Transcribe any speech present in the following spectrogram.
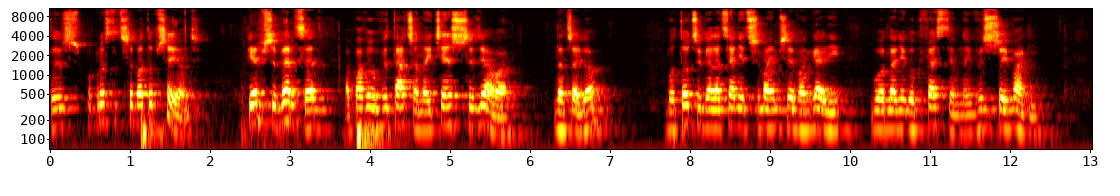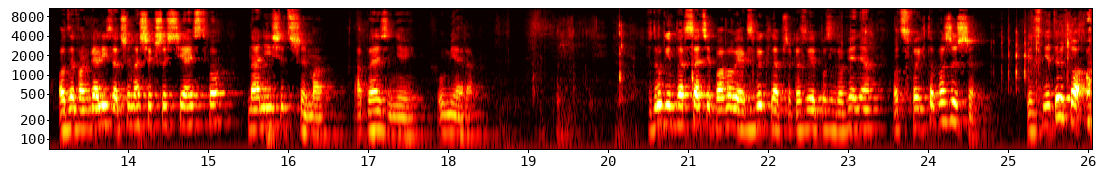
to już po prostu trzeba to przyjąć. Pierwszy werset, a Paweł wytacza najcięższe działa. Dlaczego? Bo to, czy Galacjanie trzymają się Ewangelii, było dla niego kwestią najwyższej wagi. Od Ewangelii zaczyna się chrześcijaństwo, na niej się trzyma, a bez niej umiera. W drugim wersecie Paweł jak zwykle przekazuje pozdrowienia od swoich towarzyszy. Więc nie tylko on,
